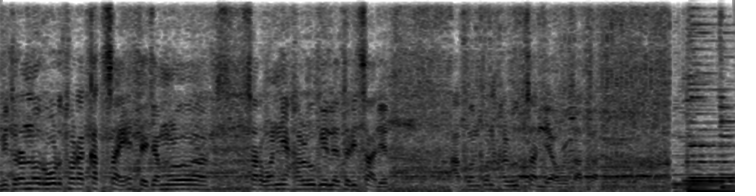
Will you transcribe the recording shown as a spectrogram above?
मित्रांनो रोड थोडा कच्चा आहे. त्याच्यामुळं सर्वांनी हळू गेलं तरी चालेल. आपण पण हळूच चालले आहोत आता.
